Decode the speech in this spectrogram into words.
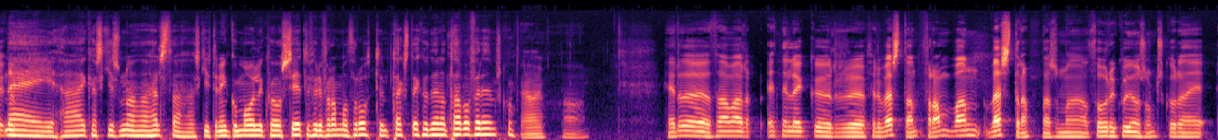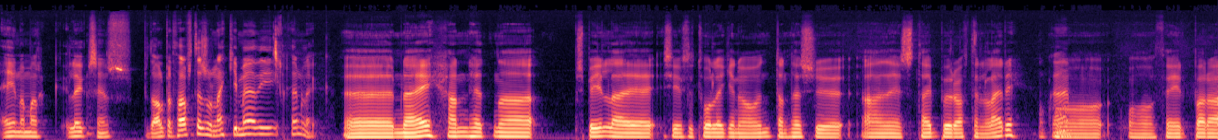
ég Nei, það er kannski svona það helsta það skiptir engum máli hvað þú setur fyrir fram á þróttum tekst einhvern veginn að tapa fyrir þeim sko. Já, Já. Heyrðu, það var einnig leikur uh, fyrir vestan, framvann vestra, þar sem að Þóri Guðjónsson skoraði eina mark leiksins. Byrju Albert Hafstensson ekki með í þeim leik? uh, nei, hann hérna spilaði síðustu tóleikina og undan þessu aðeins tæpur aftan að læri. Ok, og, og þeir bara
